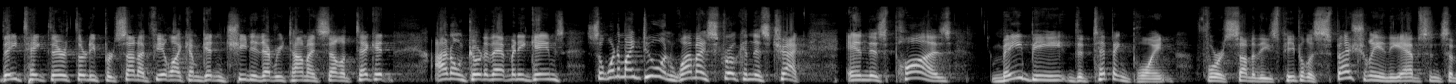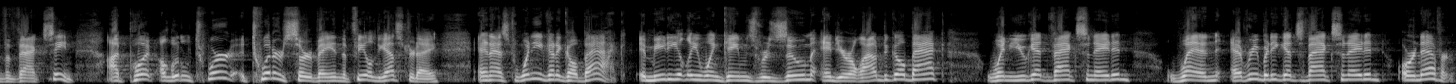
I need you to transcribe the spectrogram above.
They take their 30%. I feel like I'm getting cheated every time I sell a ticket. I don't go to that many games. So what am I doing? Why am I stroking this check? And this pause may be the tipping point for some of these people, especially in the absence of a vaccine. I put a little Twitter survey in the field yesterday and asked, when are you going to go back? Immediately when games resume and you're allowed to go back? When you get vaccinated? When everybody gets vaccinated or never?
